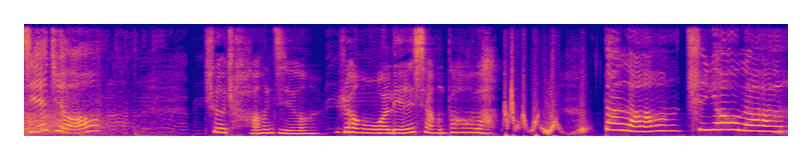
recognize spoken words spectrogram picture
解酒。”这场景让我联想到了大郎吃药啦！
